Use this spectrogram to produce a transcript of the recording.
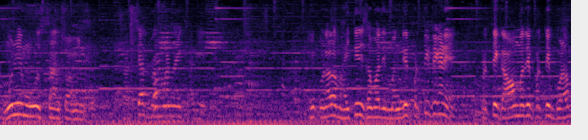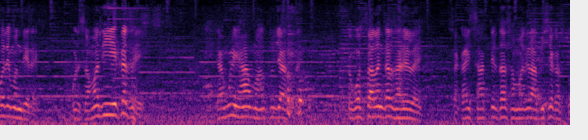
म्हणून हे मूळ स्थान स्वामींचं साक्षात ब्रह्मांड नाही खाली. आहे ही कुणाला माहिती नाही समाधी मंदिर प्रत्येक ठिकाणी आहे. प्रत्येक गावामध्ये प्रत्येक गुळामध्ये मंदिर आहे. पण समाधी एकच आहे. त्यामुळे ह्या महत्त्व जास्त आहे. वस्त्र अलंकार झालेला आहे. सकाळी सात ते दहा समाधीला अभिषेक असतो.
